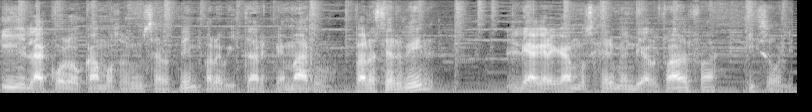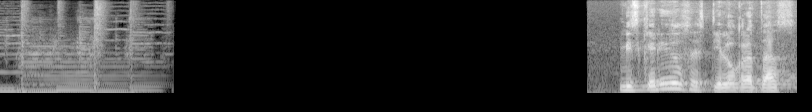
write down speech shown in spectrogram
y la colocamos en un sartén para evitar quemarlo. Para servir, le agregamos germen de alfalfa y soya. Mis queridos estilócratas,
